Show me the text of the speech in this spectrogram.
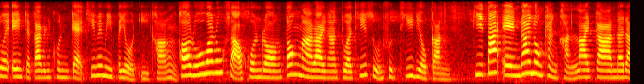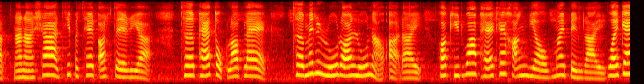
ตัวเองจะกลายเป็นคนแก่ที่ไม่มีประโยชน์อีกครั้ง เพราะรู้ว่าลูกสาวคนรองต้องมารายงานตัวที่ศูนย์ฝึกที่เดียวกันกีตาเองได้ลงแข่งขันรายการระดับนานาชาติที่ประเทศออสเตรเลีย เธอแพ้ตกรอบแรก เธอไม่ได้รู้ร้อนรู้หนาวอะไร เพราะคิดว่าแพ้แค่ครั้งเดียวไม่เป็นไร ไว้แก้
